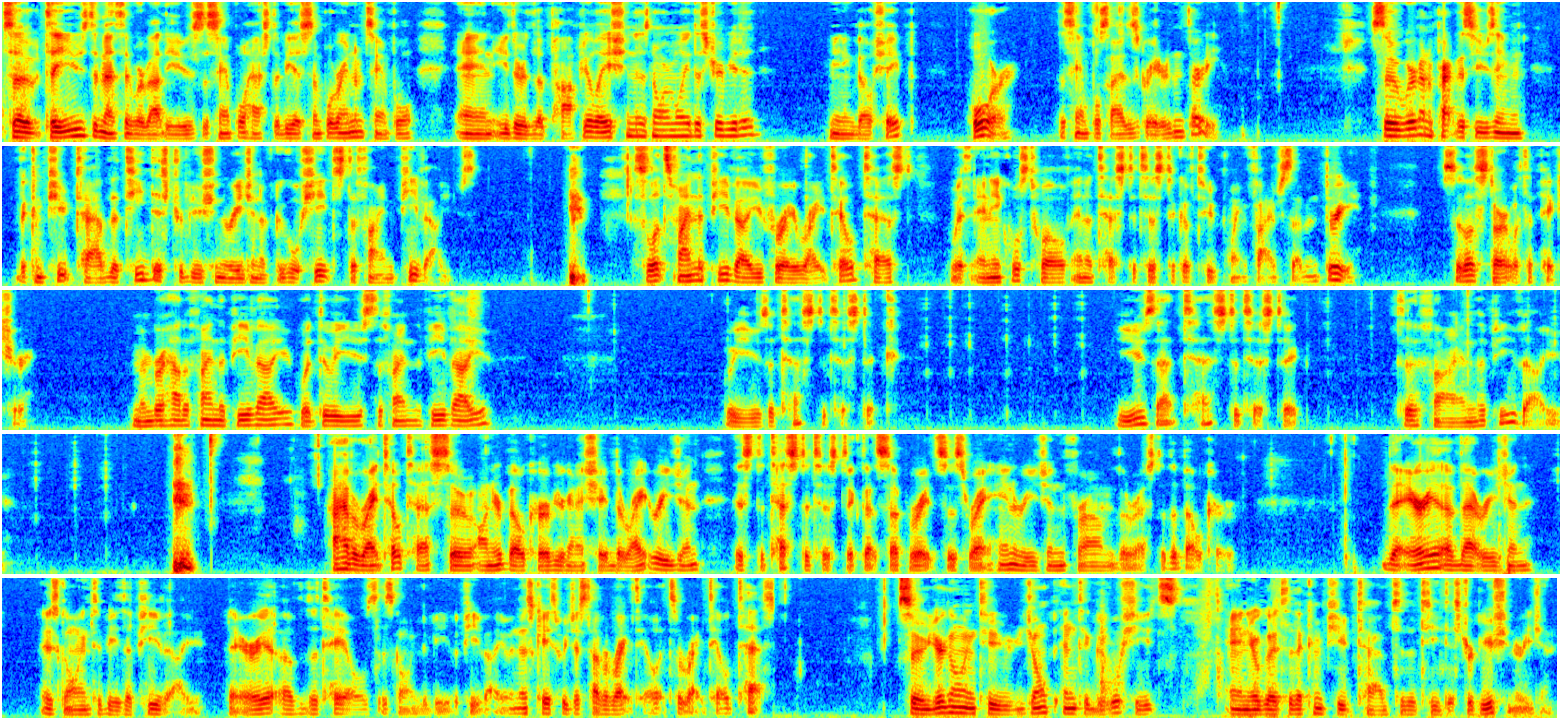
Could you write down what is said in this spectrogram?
So to use the method we're about to use, the sample has to be a simple random sample and either the population is normally distributed, meaning bell-shaped, or the sample size is greater than 30. So we're going to practice using the Compute tab, the t-distribution region of Google Sheets to find p-values. So let's find the p-value for a right-tailed test with n equals 12 and a test statistic of 2.573. So let's start with a picture. Remember how to find the p-value? What do we use to find the p-value? We use a test statistic. Use that test statistic to find the p-value. I have a right tail test, so on your bell curve you're going to shade the right region. It's the test statistic that separates this right-hand region from the rest of the bell curve. The area of that region is going to be the p-value. The area of the tails is going to be the p-value. In this case we just have a right tail. It's a right-tailed test. So you're going to jump into Google Sheets and you'll go to the Compute tab to the t-distribution region.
